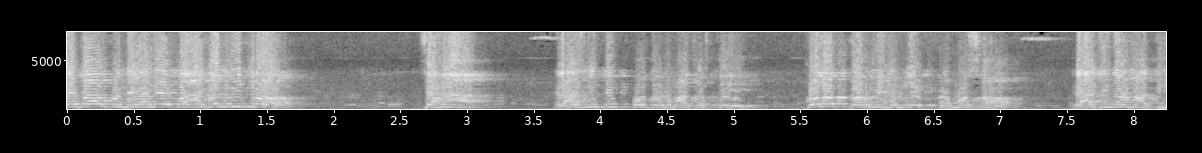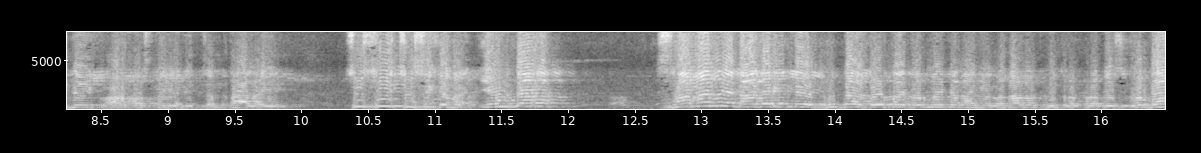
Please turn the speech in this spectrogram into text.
नेपालको न्यायालयको आँगनभित्र जहाँ राजनीतिक पदहरूमा जस्तै गलत गर्नेहरूले क्रमशः राजीनामा दिँदै घर बस्दै अनि जनतालाई चुसी चुसिकन एउटा सामान्य नागरिकले मुद्दा दर्ता गर्नका लागि अदालतभित्र प्रवेश गर्दा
